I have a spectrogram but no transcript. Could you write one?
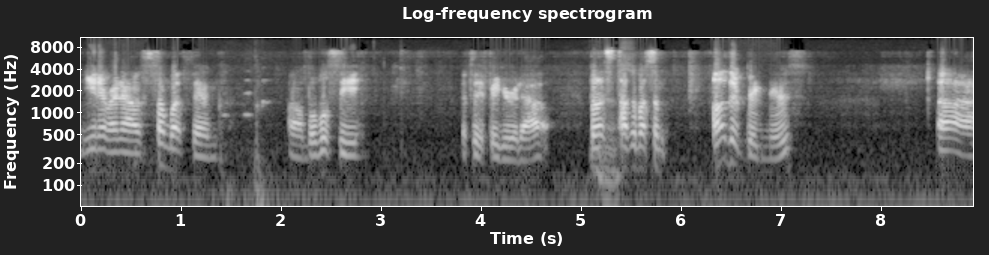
unit right now is somewhat thin, um, but we'll see if they figure it out. But let's talk about some other big news. Uh,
